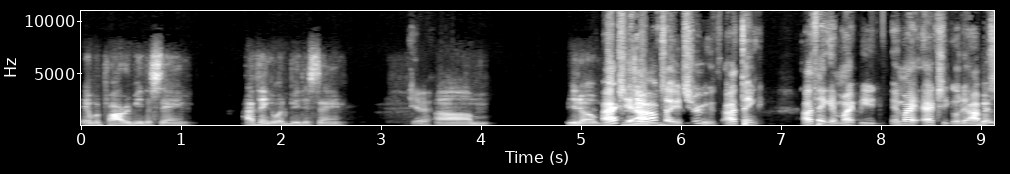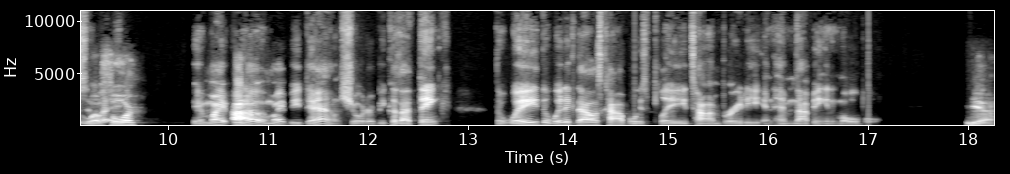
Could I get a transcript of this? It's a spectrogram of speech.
it would probably be the same. I think it would be the same. Yeah. Um, you know, actually, Jim, I'll tell you the truth. I think I think it might be it might actually go the opposite. What way. four? It might ah. no, it might be down shorter because I think the way the way the Dallas Cowboys played Tom Brady and him not being mobile. Yeah.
